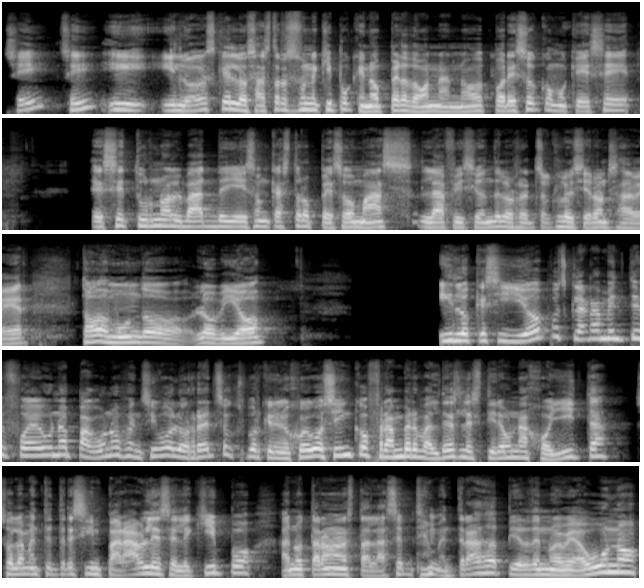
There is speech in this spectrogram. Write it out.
Sí, sí, y, y luego es que los Astros es un equipo que no perdona, ¿no? Por eso como que ese, ese turno al bat de Jason Castro pesó más, la afición de los Red Sox lo hicieron saber, todo el mundo lo vio, y lo que siguió, pues claramente fue un apagón ofensivo de los Red Sox, porque en el juego 5, Framber Valdez les tira una joyita, solamente tres imparables el equipo, anotaron hasta la séptima entrada, pierden 9 a 1,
